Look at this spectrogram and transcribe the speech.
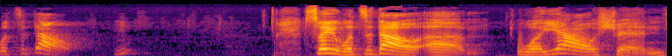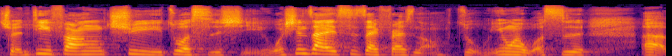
我知道，嗯，所以我知道，呃，我要选选地方去做实习。我现在是在 Fresno 住，因为我是呃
